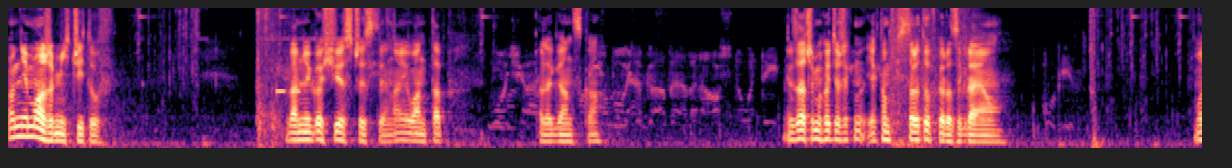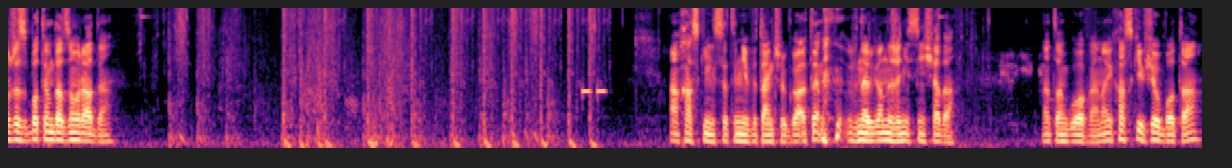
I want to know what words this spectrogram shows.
On nie może mieć cheatów. Dla mnie gościu jest czysty. No i one tap. Elegancko. I zobaczymy chociaż jak, jak tą pistoletówkę rozegrają. Może z botem dadzą radę. A Husky niestety nie wytańczył go, a ten wnerwiony, że nic nie siada na tą głowę. No i Husky wziął bota.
